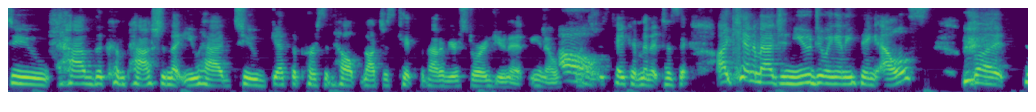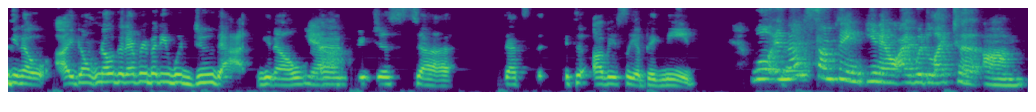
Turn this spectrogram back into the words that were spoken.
to have the compassion that you had to get the person help, not just kick them out of your storage unit. You know, oh. let's just take a minute to say, I can't imagine you doing anything else, but, you know, I don't know that everybody would do that, you know, yeah. and it just, uh, that's, it's obviously a big need. Well, and that's something, you know, I would like to, um,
